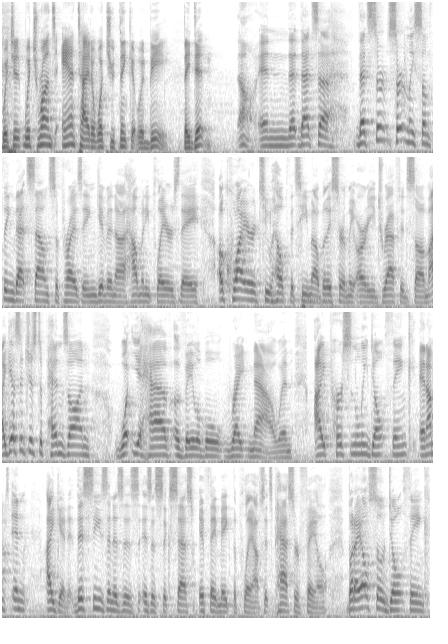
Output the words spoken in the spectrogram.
which is, which runs anti to what you think it would be. They didn't. No, and that, that's uh, that's cer- certainly something that sounds surprising given uh, how many players they acquired to help the team out, but they certainly already drafted some. I guess it just depends on what you have available right now, and I personally don't think, and I'm and. I get it. This season is, is is a success if they make the playoffs. It's pass or fail. But I also don't think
